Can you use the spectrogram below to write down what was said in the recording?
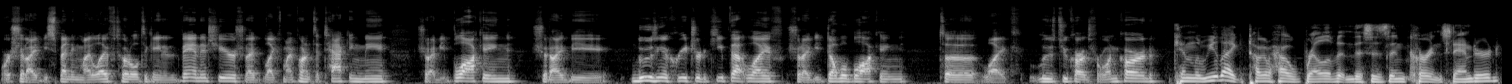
Or should i be spending my life total to gain an advantage here? Should i like my opponent's attacking me? Should i be blocking? Should i be losing a creature to keep that life? Should i be double blocking to like lose two cards for one card? Can we like talk about how relevant this is in current standard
